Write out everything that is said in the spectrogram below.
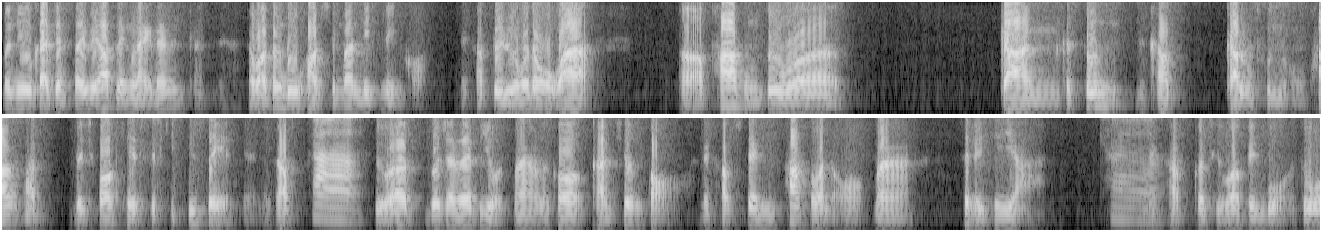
มันมีโอกาสจะไซด์เวย์อัพแรงๆได้เหมือนกันนะแต่ว่าต้องดูความเชื่อมั่นนิดหนึ่งก่อนนะครับ โดยรวมก็ต้องบอกว่าเอ่อ ภาพของตัวการกระตุ้นนะครับ การลงทุนของภาครัฐโดยเฉพาะเขตเศรษฐกิจพิเศษเนี่ยนะครับค่ะถือว่าก็จะได้ประโยชน์มาก แล้วก็การเชื่อมต่อนะครับ เส้นภาคตะวันออกมาเส้นอยุธยาค่ะนะครับ ก็ถือว่าเป็นบวกตัว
